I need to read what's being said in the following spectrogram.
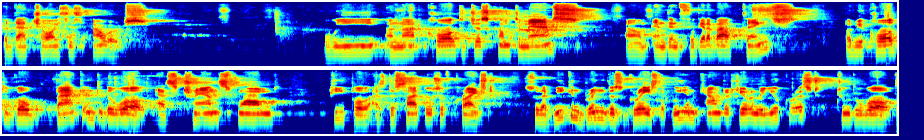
but that choice is ours. We are not called to just come to Mass um, and then forget about things, but we're called to go back into the world as transformed people as disciples of Christ so that we can bring this grace that we encounter here in the Eucharist to the world.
